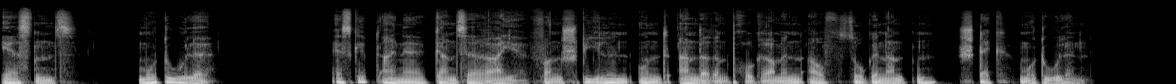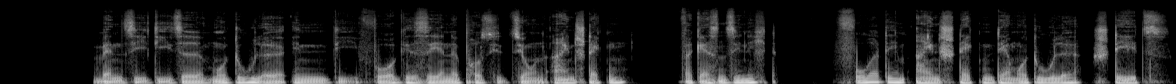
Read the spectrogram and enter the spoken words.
Erstens Module. Es gibt eine ganze Reihe von Spielen und anderen Programmen auf sogenannten Steckmodulen. Wenn Sie diese Module in die vorgesehene Position einstecken, vergessen Sie nicht, vor dem Einstecken der Module stets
